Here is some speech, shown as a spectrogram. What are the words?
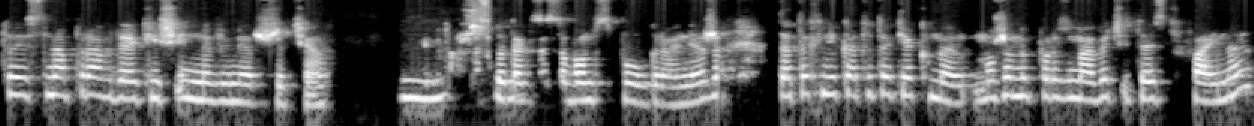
to jest naprawdę jakiś inny wymiar życia. Mm. To wszystko tak ze sobą współgra, nie? że ta technika to tak jak my, możemy porozmawiać i to jest fajne,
